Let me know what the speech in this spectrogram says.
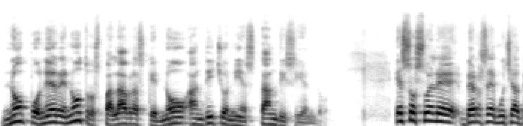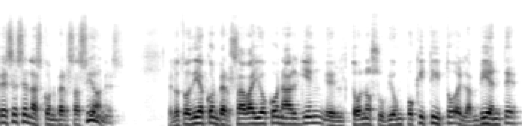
No poner en otros palabras que no han dicho ni están diciendo. Eso suele verse muchas veces en las conversaciones. El otro día conversaba yo con alguien, el tono subió un poquitito, el ambiente,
